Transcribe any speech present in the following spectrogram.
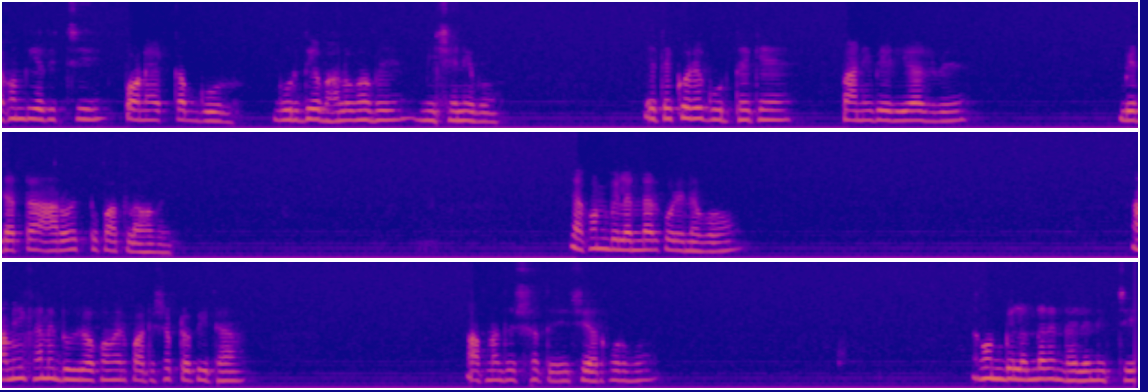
এখন দিয়ে দিচ্ছি পনে এক কাপ গুড়। গুড় দিয়ে ভালোভাবে মিশে নেব। এতে করে গুড় থেকে পানি বেরিয়ে আসবে। বেটারটা আরও একটু পাতলা হবে। এখন ব্লেন্ডার করে নেব। আমি এখানে দুই রকমের পাটিসাপটা পিঠা আপনাদের সাথে শেয়ার করব। এখন ব্লেন্ডারে ঢেলে নিচ্ছি,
